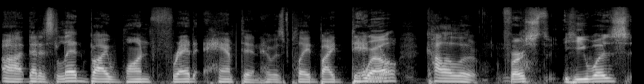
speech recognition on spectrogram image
uh, that is led by one Fred Hampton, who is played by Daniel Well-. First, he was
